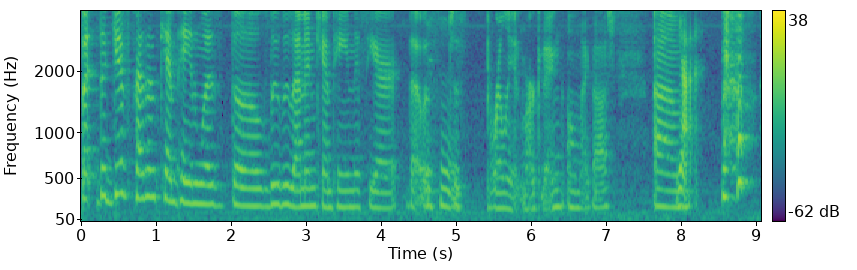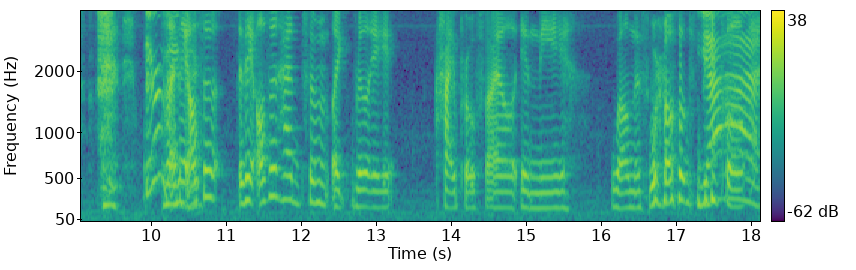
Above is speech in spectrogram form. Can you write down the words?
but the Give Presents campaign was the Lululemon campaign this year that was mm-hmm. just brilliant marketing. Oh my gosh. Um, yeah. they're amazing. and they also they also had some like really high profile in the wellness world people yeah.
